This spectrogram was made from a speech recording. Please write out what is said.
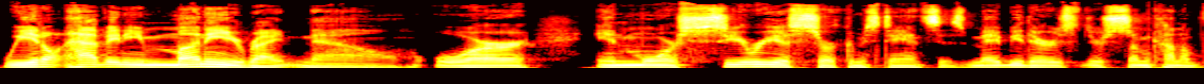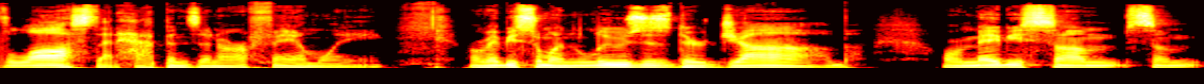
we don't have any money right now, or in more serious circumstances, maybe there's there's some kind of loss that happens in our family, or maybe someone loses their job, or maybe some some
